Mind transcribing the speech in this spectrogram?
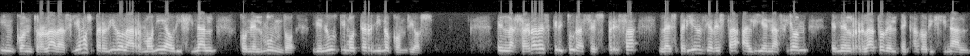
incontroladas y hemos perdido la armonía original con el mundo y en último término con Dios. En la Sagrada Escritura se expresa la experiencia de esta alienación en el relato del pecado original.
